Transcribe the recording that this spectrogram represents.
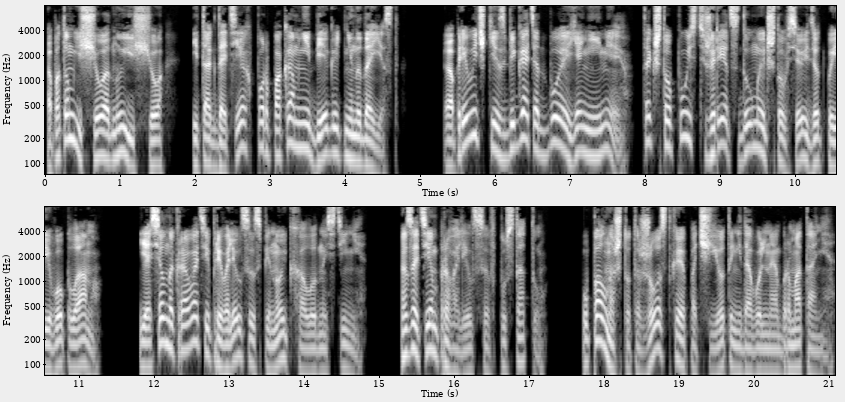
а потом еще одну и еще, и так до тех пор, пока мне бегать не надоест. А привычки сбегать от боя я не имею, так что пусть жрец думает, что все идет по его плану. Я сел на кровати и привалился спиной к холодной стене, а затем провалился в пустоту. Упал на что-то жесткое, под чье-то недовольное бормотание.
